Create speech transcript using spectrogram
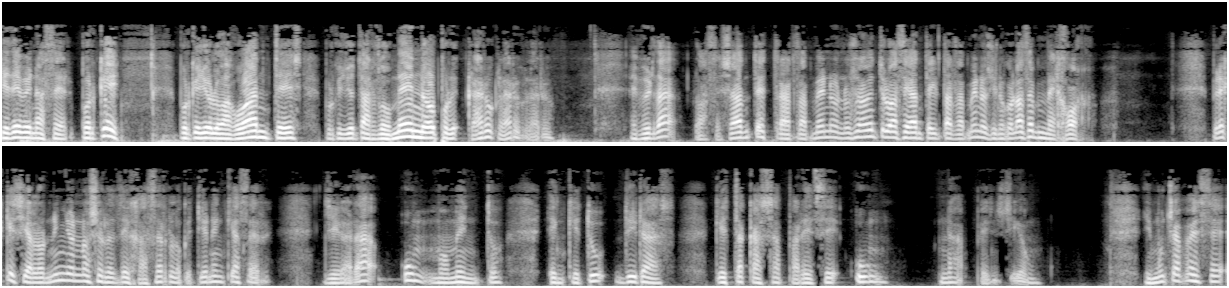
que deben hacer. ¿Por qué? Porque yo lo hago antes, porque yo tardo menos, porque... claro, claro, claro. Es verdad, lo haces antes, tardas menos, no solamente lo haces antes y tardas menos, sino que lo haces mejor. Pero es que si a los niños no se les deja hacer lo que tienen que hacer, llegará un momento en que tú dirás que esta casa parece una pensión. Y muchas veces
